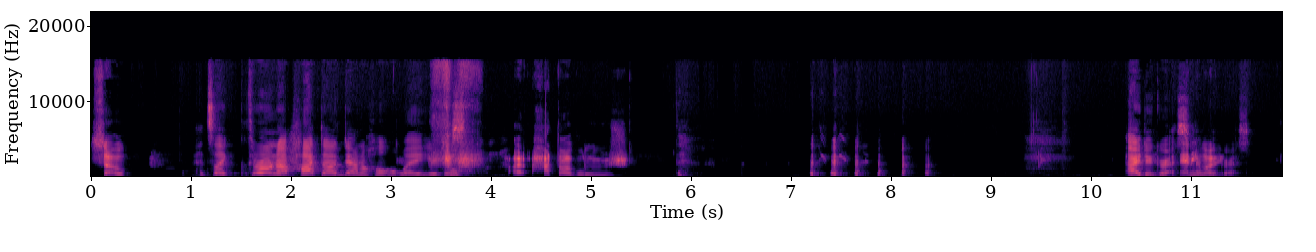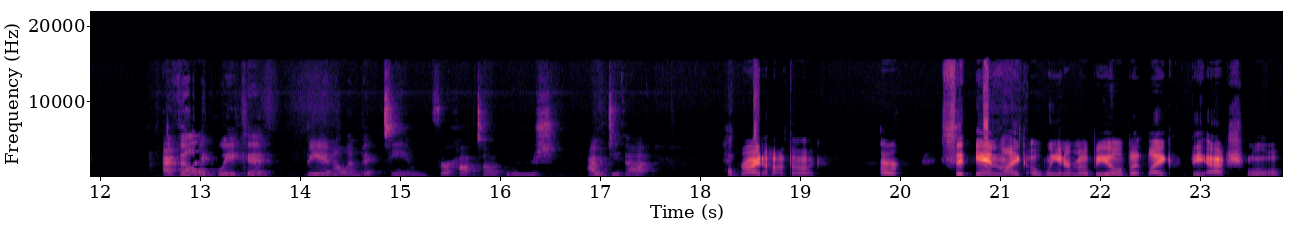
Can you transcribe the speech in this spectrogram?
So, It's like throwing a hot dog down a hallway. You're just a hot dog luge. I digress. I digress. I feel like we could be an Olympic team for hot dog luge. I would do that. Ride a hot dog, or sit in like a wienermobile, but like the actual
